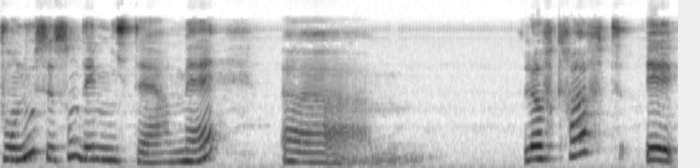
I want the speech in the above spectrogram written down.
pour nous, ce sont des mystères. Mais Lovecraft, et,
